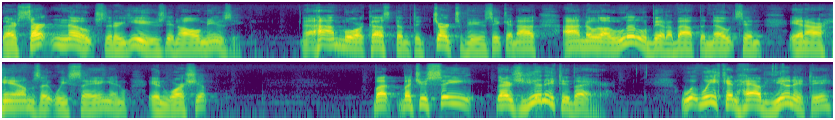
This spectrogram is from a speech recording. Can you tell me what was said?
there are certain notes that are used in all music. Now, I'm more accustomed to church music, and I, I know a little bit about the notes in, in our hymns that we sing in, in worship. But, but you see, there's unity there. We, we can have unity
